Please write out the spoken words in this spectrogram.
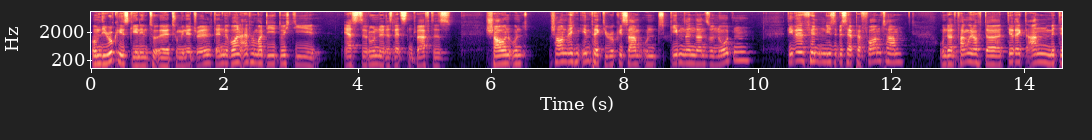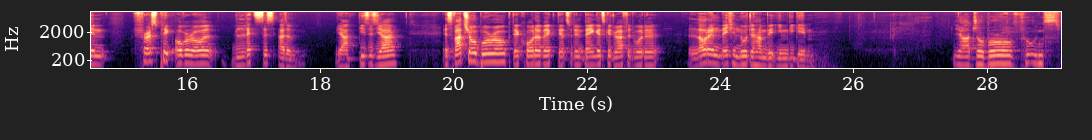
um die Rookies gehen im äh, Two-Minute-Drill, denn wir wollen einfach mal die durch die erste Runde des letzten Draftes schauen und schauen, welchen Impact die Rookies haben und geben dann, dann so Noten, wie wir finden, wie sie bisher performt haben. Und dann fangen wir doch da direkt an mit dem First Pick Overall letztes, also ja, dieses Jahr. Es war Joe Burrow, der Quarterback, der zu den Bengals gedraftet wurde. Lauren, welche Note haben wir ihm gegeben? Ja, Joe Burrow für uns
